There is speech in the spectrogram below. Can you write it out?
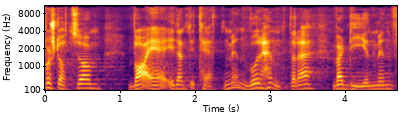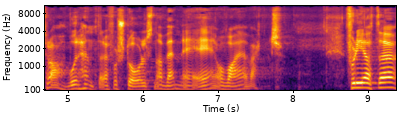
Forstått som hva er identiteten min? Hvor henter jeg verdien min fra? Hvor henter jeg forståelsen av hvem jeg er, og hva jeg er verdt? At, eh,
